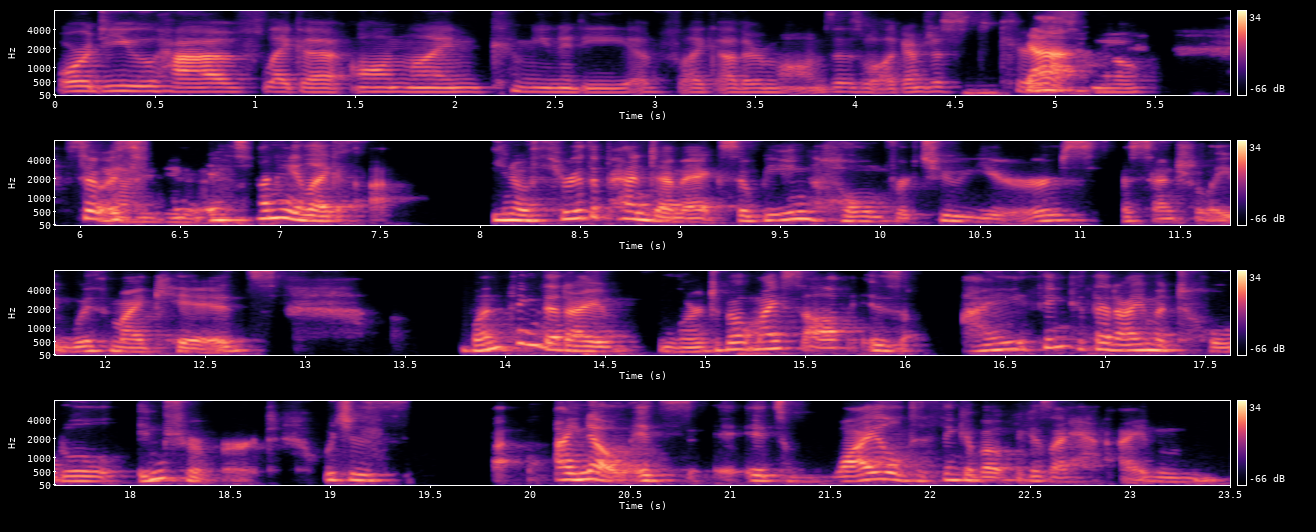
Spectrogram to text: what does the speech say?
or do you have like a online community of like other moms as well? Like, I'm just curious yeah. to know. So it's it's funny, like uh, you know, through the pandemic. So being home for two years, essentially with my kids. One thing that I learned about myself is I think that I'm a total introvert, which is I know it's it's wild to think about because I I'm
